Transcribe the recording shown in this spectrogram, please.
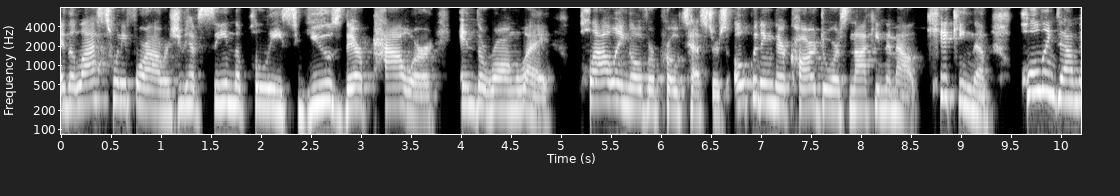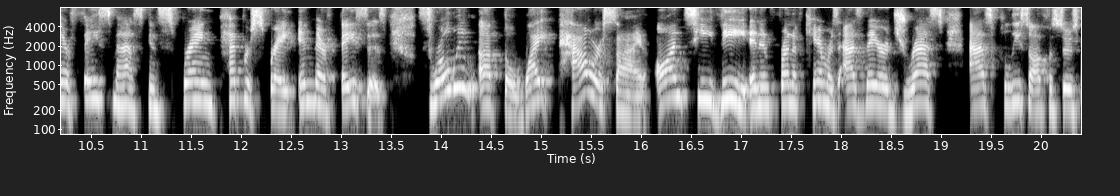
in the last 24 hours, you have seen the police use their power in the wrong way, plowing over protesters, opening their car doors, knocking them out, kicking them, pulling down their face mask and spraying pepper spray in their faces, throwing up the white power sign on TV and in front of cameras as they are dressed as police officers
